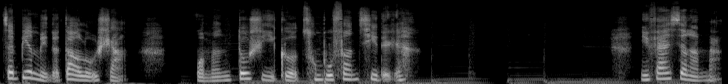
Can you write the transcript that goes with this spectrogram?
在变美的道路上，我们都是一个从不放弃的人。你发现了吗？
